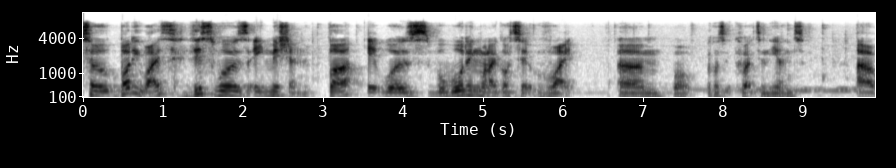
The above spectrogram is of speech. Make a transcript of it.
So body-wise, this was a mission, but it was rewarding when I got it right. Um, well, I got it correct in the end. Uh,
